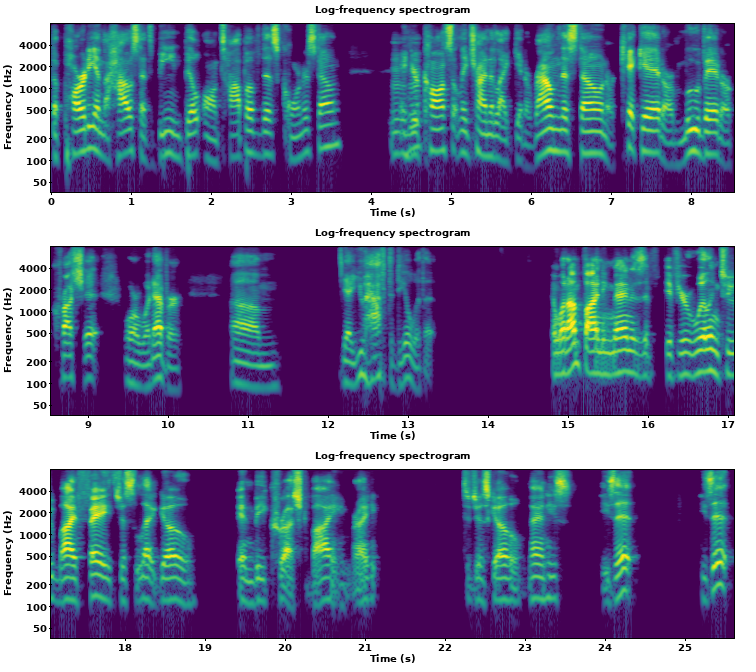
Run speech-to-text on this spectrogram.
the party in the house that's being built on top of this cornerstone, and you're Mhm. constantly trying to like get around this stone or kick it or move it or crush it or whatever. Um, yeah, you have to deal with it. and what i'm finding man is if if you're willing to by faith just let go and be crushed by him right to just go man he's he's it he's it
